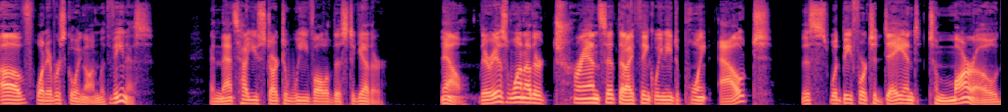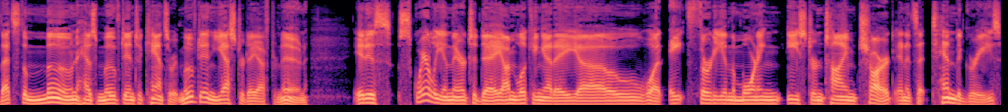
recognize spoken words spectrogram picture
of whatever's going on with Venus. And that's how you start to weave all of this together. Now, there is one other transit that I think we need to point out. This would be for today and tomorrow. That's the moon has moved into Cancer. It moved in yesterday afternoon it is squarely in there today. I'm looking at a uh, what 8:30 in the morning Eastern time chart, and it's at 10 degrees.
